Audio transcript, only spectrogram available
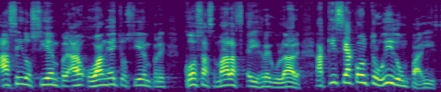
ha sido siempre han- o han hecho siempre cosas malas e irregulares. Aquí se ha construido un país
